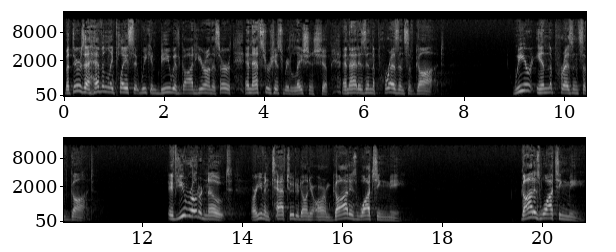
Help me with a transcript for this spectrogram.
But there's a heavenly place that we can be with God here on this earth, and that's through His relationship, and that is in the presence of God. We are in the presence of God. If you wrote a note or even tattooed it on your arm, God is watching me. God is watching me.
